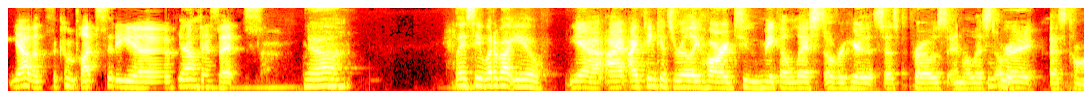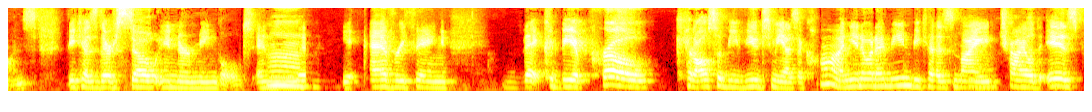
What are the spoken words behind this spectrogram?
Yeah, that's the complexity of yeah. visits. Yeah. Lacey, what about you? Yeah, I, I, think it's really hard to make a list over here that says pros and a list over right. that says cons because they're so intermingled and mm. everything that could be a pro could also be viewed to me as a con. You know what I mean? Because my child is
